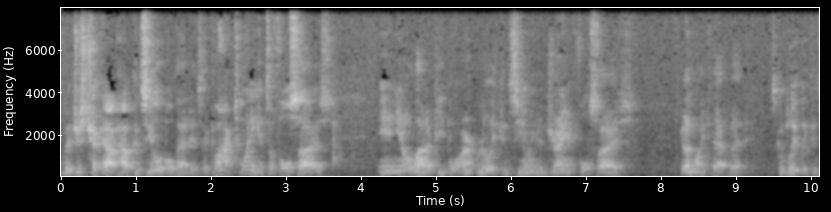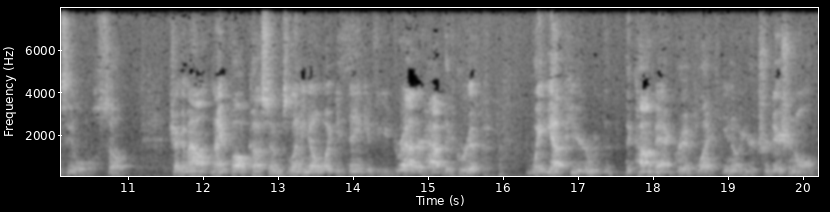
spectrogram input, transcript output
but just check out how concealable that is. A Glock 20, it's a full size. And, you know, a lot of people aren't really concealing a giant full size gun like that, but it's completely concealable. So, check them out, Nightfall Customs. Let me know what you think. If you'd rather have the grip way up here with the, the combat grip like, you know, your traditional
